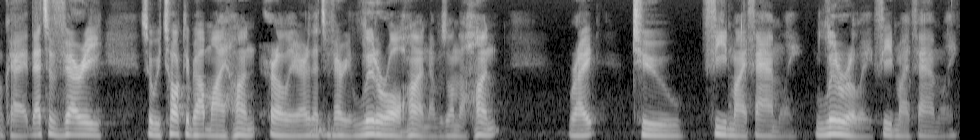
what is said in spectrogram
Okay, that's a very. So we talked about my hunt earlier. That's a very literal hunt. I was on the hunt, right, to feed my family, literally feed my family.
